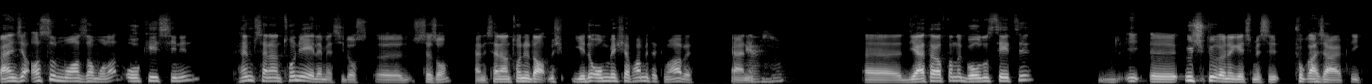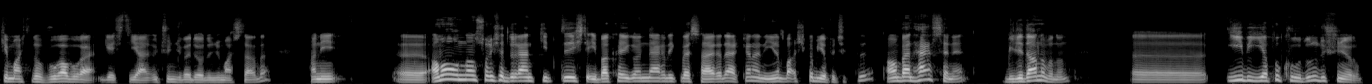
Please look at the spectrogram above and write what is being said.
bence asıl muazzam olan OKC'nin hem San Antonio elemesiydi o e, sezon. Yani San Antonio'da 67-15 yapan bir takım abi. Yani e, diğer taraftan da Golden State'i e, 3-1 öne geçmesi çok acayipti. İki maçta da vura vura geçti yani 3. ve 4. maçlarda. Hani e, ama ondan sonra işte Durant gitti, işte Ibaka'yı gönderdik vesaire derken hani yine başka bir yapı çıktı. Ama ben her sene Billy Donovan'ın e, iyi bir yapı kurduğunu düşünüyorum.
